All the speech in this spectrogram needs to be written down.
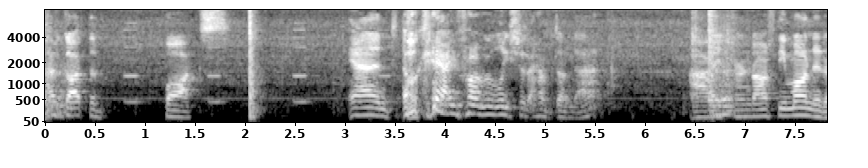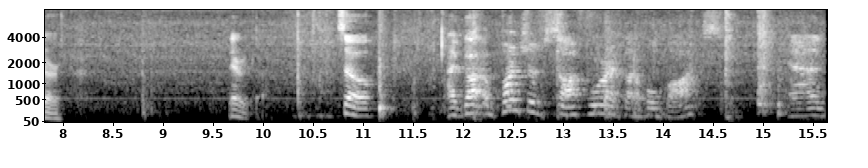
I've got the box. And, okay, I probably shouldn't have done that. I turned off the monitor. There we go. So, I've got a bunch of software, I've got a whole box, and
